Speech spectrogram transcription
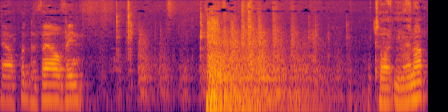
Now I'll put the valve in. Tighten that up.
